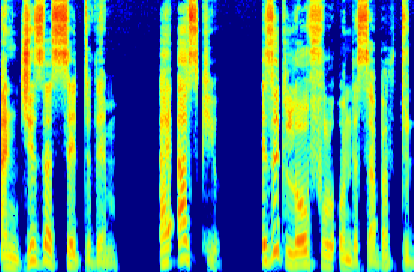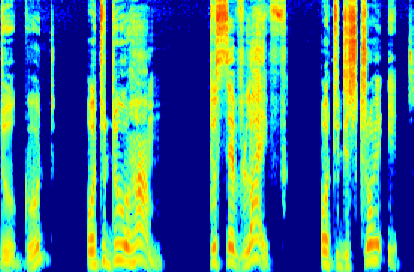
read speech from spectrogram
And Jesus said to them, I ask you, is it lawful on the Sabbath to do good or to do harm, to save life or to destroy it?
